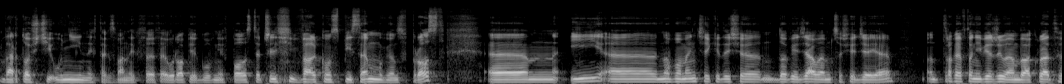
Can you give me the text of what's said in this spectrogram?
wartości unijnych, tak zwanych w, Europie, głównie w Polsce, czyli walką z PiSem, mówiąc wprost. I e, no, w momencie, kiedy się dowiedziałem, co się dzieje, trochę w to nie wierzyłem, bo akurat e,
